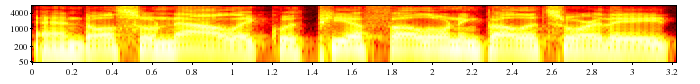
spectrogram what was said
And also now, like with PFL owning Bellator, they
